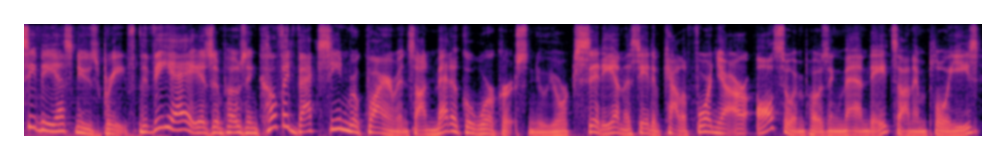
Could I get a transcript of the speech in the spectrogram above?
CBS News Brief. The VA is imposing COVID vaccine requirements on medical workers. New York City and the state of California are also imposing mandates on employees.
